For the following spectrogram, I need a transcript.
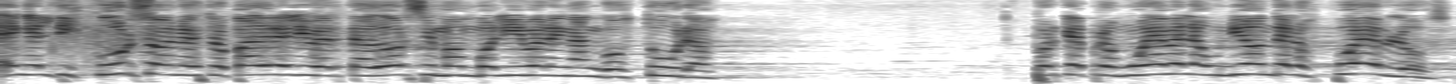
en el discurso de nuestro padre libertador Simón Bolívar en Angostura. Porque promueve la unión de los pueblos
